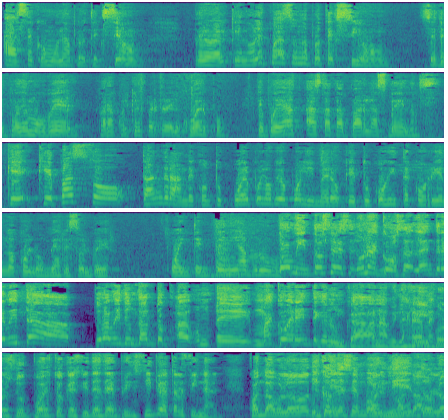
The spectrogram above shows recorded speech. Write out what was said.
hace como una protección. Pero al que no le puede hacer una protección, se te puede mover para cualquier parte del cuerpo. Te puede hasta tapar las venas. ¿Qué, ¿Qué pasó tan grande con tu cuerpo y los biopolímeros que tú cogiste corriendo a Colombia a resolver o a intentar? Tenía bruma. Tommy, entonces, una cosa, la entrevista, tú la viste un tanto un- eh, más coherente que nunca, Ana Ávila, Sí, realmente. por supuesto que sí, desde el principio hasta el final. Cuando habló Y con de- desenvolvimiento. Cuando, cuando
